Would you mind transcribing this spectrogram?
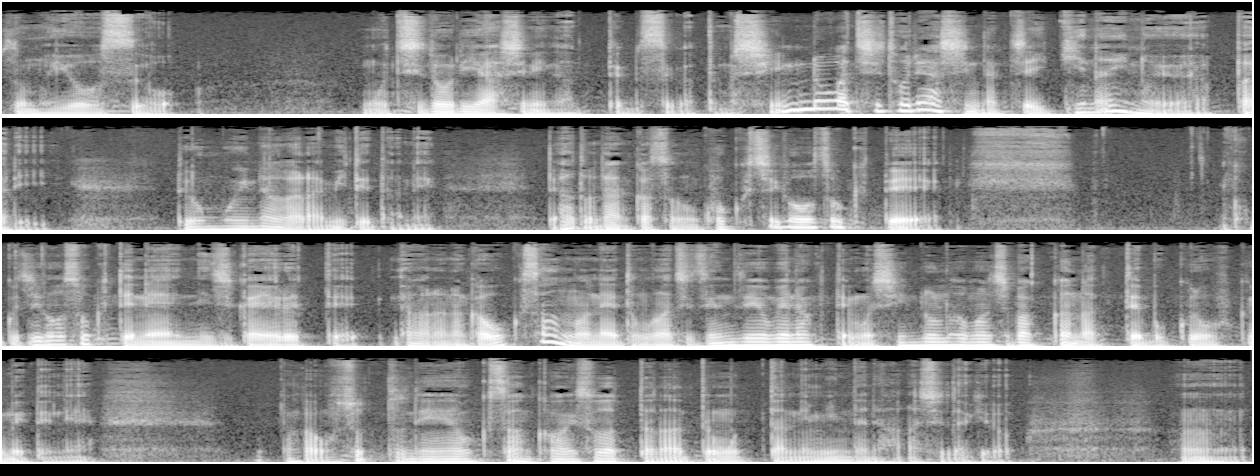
その様子をもう千鳥足になってる姿も新郎は千鳥足になっちゃいけないのよやっぱり。って思いながら見てたね。であとなんかその告知が遅くて告知が遅くてね2次会やるって。だからなんか奥さんのね友達全然呼べなくても新郎の友達ばっかになって僕らを含めてね。なんかちょっとね奥さんかわいそうだったなって思ったねみんなで話だけど。うん、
